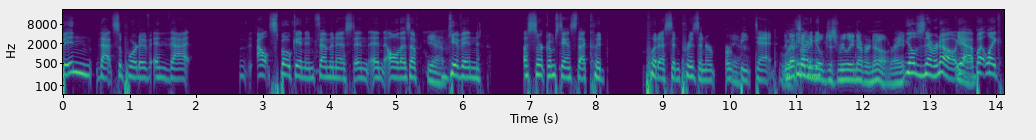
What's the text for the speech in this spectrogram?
been that supportive and that outspoken and feminist and and all that stuff, yeah. given a circumstance that could put us in prison or or Yeah. be dead? And that's You know what I something mean? you'll just really never know, right? You'll just never know. Yeah, Yeah. but like.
